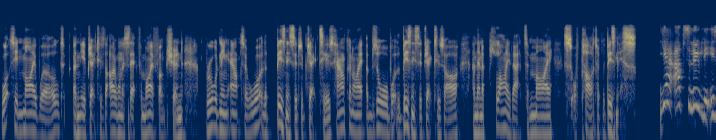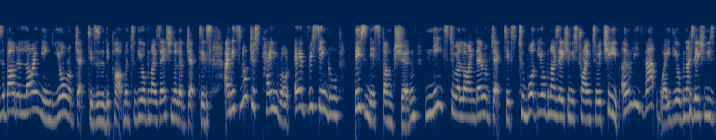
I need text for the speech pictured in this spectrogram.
what's in my world and the objectives that I want to set for my function, broadening out to what are the business objectives? How can I absorb what the business objectives are and then apply that to my sort of part of the business? Yeah, absolutely. It's about aligning your objectives as a department to the organizational objectives. And it's not just payroll. Every single business function needs to align their objectives to what the organization is trying to achieve. Only that way the organization is,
